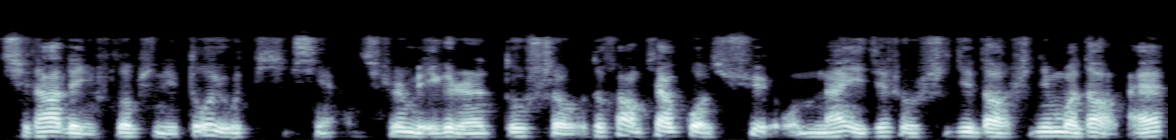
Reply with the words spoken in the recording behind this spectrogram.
其他的影视作品里都有体现。其实每个人都舍都放不下过去，我们难以接受世纪到世纪末到来，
